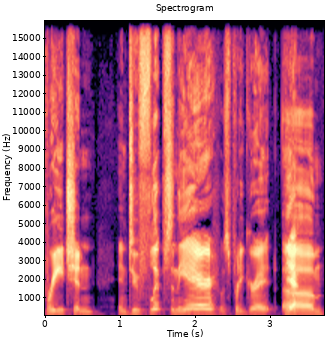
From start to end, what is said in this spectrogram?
breach and and do flips in the air. It was pretty great. Yeah. Um,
